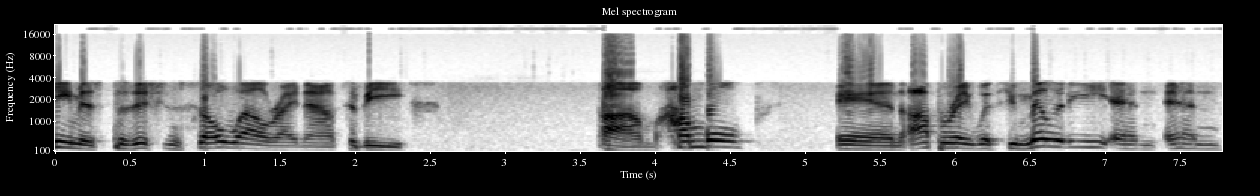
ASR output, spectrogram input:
team is positioned so well right now to be um, humble and operate with humility and and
